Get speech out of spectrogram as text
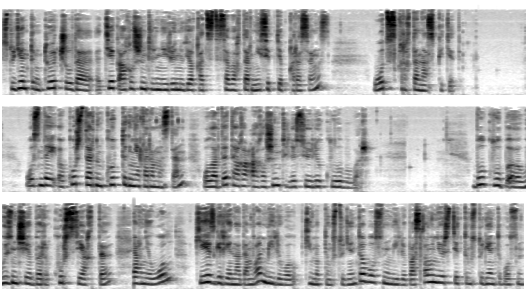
Студенттің төрт жылда тек ағылшын тілін үйренуге қатысты сабақтарын есептеп қарасаңыз отыз қырықтан асып кетеді. Осындай курстардың көптігіне қарамастан оларда тағы ағылшын тілі сөйлеу клубы бар. Бұл клуб өзінше бір курс сияқты. Яғни ол кез келген адамға мейлі ол кемептің студенті болсын мейлі басқа университеттің студенті болсын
